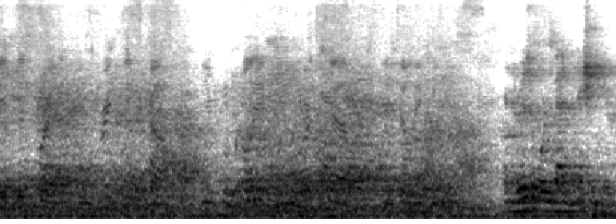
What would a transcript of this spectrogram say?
eat this bread and drink this cup, you proclaim the Lord's death until he comes. And there is a word of admonition here.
